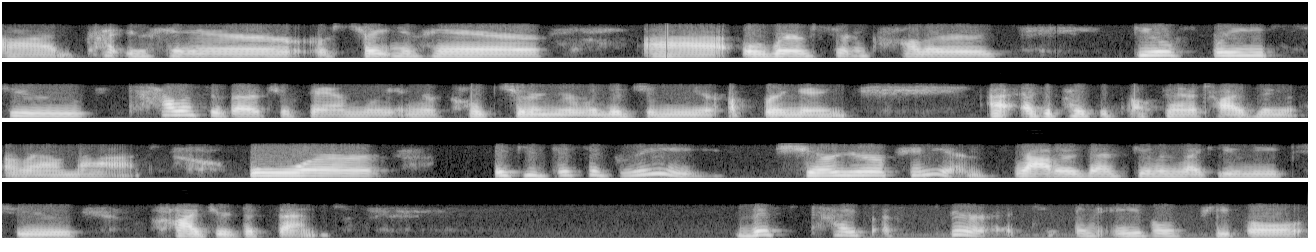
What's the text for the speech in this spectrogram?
uh, cut your hair or straighten your hair uh, or wear certain colors. Feel free to tell us about your family and your culture and your religion and your upbringing, uh, as opposed to self sanitizing around that. Or if you disagree, share your opinion rather than feeling like you need to hide your dissent. This type of spirit enables people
